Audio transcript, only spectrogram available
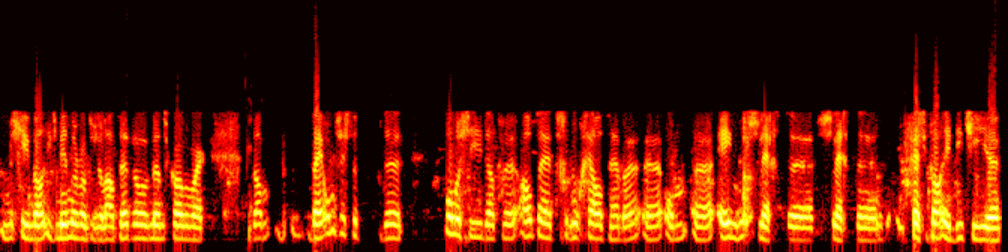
Misschien wel iets minder, want er zullen altijd wel mensen komen. Maar dan bij ons is de, de policy dat we altijd genoeg geld hebben uh, om uh, één slecht, uh, slecht festivaleditie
